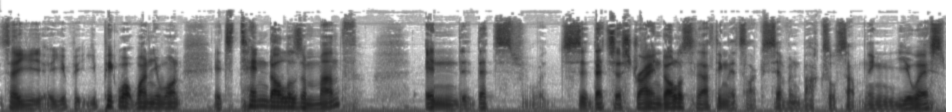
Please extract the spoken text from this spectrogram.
So you, you you pick what one you want. It's ten dollars a month, and that's that's Australian dollars. So I think that's like seven bucks or something US.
